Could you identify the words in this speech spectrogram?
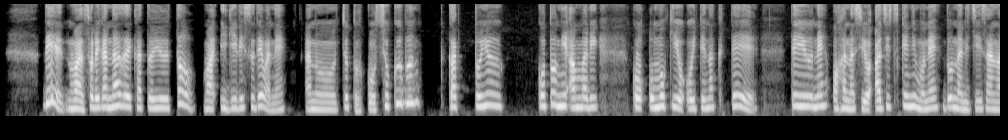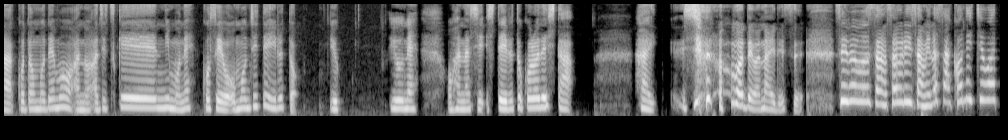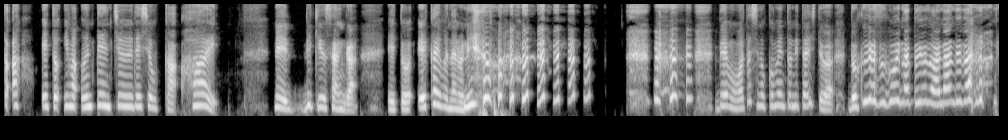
で、まあ、それがなぜかというと、まあ、イギリスではね、あの、ちょっとこう、食文化ということにあんまり、こう、重きを置いてなくて、っていうね、お話を味付けにもね、どんなに小さな子供でも、あの、味付けにもね、個性を重んじていると、いうね、お話ししているところでした。はい。修羅場ではないです。セブブンさん、サウリーさん、皆さん、こんにちはと。あ、えっと、今、運転中でしょうかはい。ねえ、リキューさんが、えっと、英会話なのに でも私のコメントに対しては、毒がすごいなというのはなんでだろうね。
